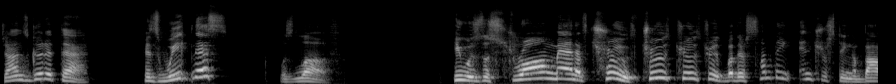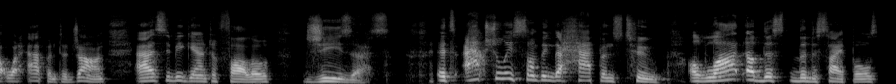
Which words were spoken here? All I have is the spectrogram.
John's good at that. His weakness was love. He was the strong man of truth, truth, truth, truth. But there's something interesting about what happened to John as he began to follow Jesus. It's actually something that happens to a lot of this, the disciples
